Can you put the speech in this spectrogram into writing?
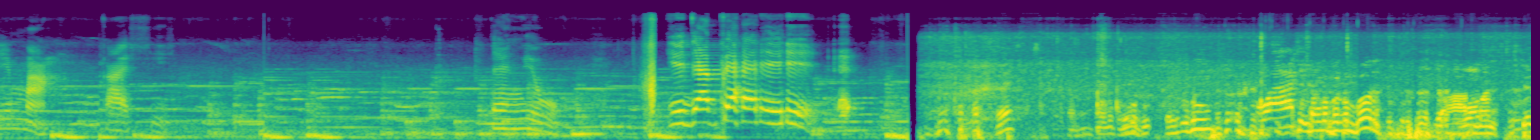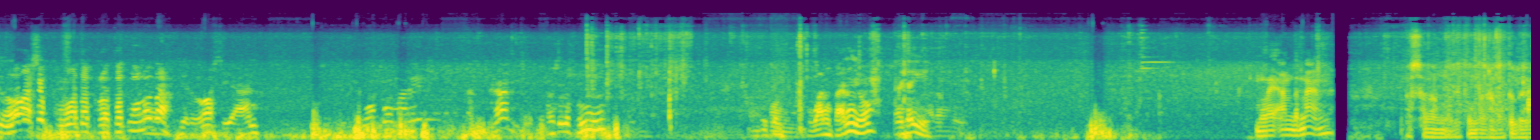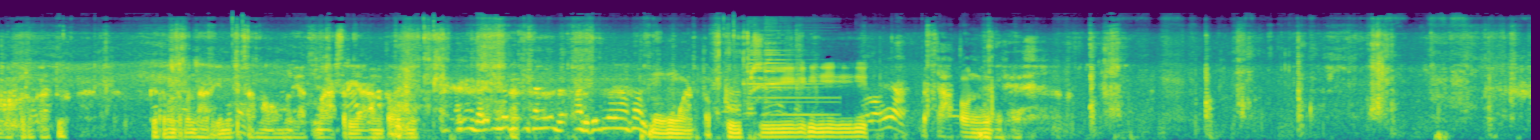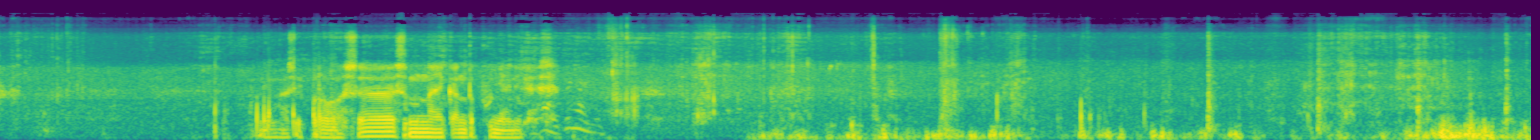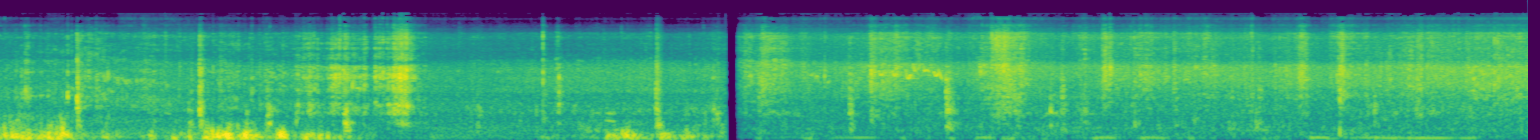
Terima kasih. Thank you. Wah, yang lembur-lembur. Ya aman. Lo asep berotot-berotot ngono ta? Jelas ya. Apa mari kan? Langsung lebu. Uang bareng yo. Eh saiki. mulai antenan Assalamualaikum warahmatullahi wabarakatuh. Oke teman-teman hari ini kita mau melihat Mas Rianto ini muat tebu di pecaton ini guys. Ini masih proses menaikkan tebunya ini guys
